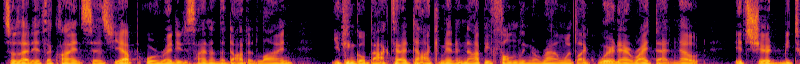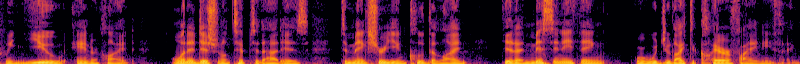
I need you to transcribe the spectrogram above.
So that if the client says, yep, we're ready to sign on the dotted line, you can go back to that document and not be fumbling around with like, where did I write that note? It's shared between you and your client. One additional tip to that is to make sure you include the line, did I miss anything or would you like to clarify anything?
